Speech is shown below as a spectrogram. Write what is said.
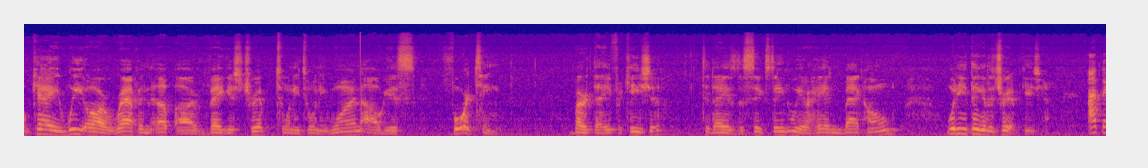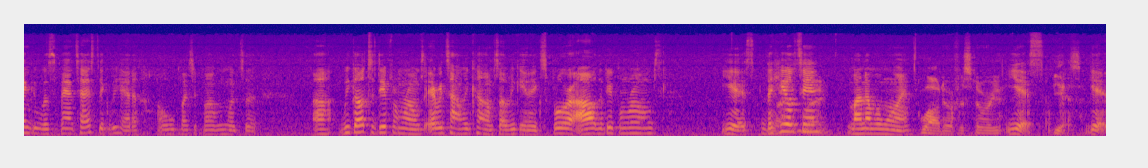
Okay, we are wrapping up our Vegas trip 2021, August 14th. Birthday for Keisha. Today is the 16th. We are heading back home. What do you think of the trip, Keisha? I think it was fantastic. We had a whole bunch of fun. We went to, uh, we go to different rooms every time we come, so we can explore all the different rooms. Yes, the Right, Hilton, right. My number one. Waldorf Astoria. Yes, Yes. yes.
